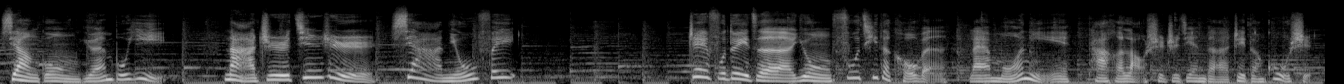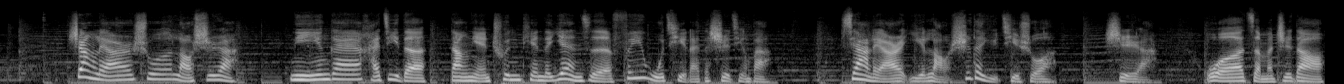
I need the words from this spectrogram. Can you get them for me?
相公原不易，哪知今日下牛飞。这副对子用夫妻的口吻来模拟他和老师之间的这段故事。上联儿说：“老师啊。”你应该还记得当年春天的燕子飞舞起来的事情吧？下联儿以老师的语气说：“是啊，我怎么知道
